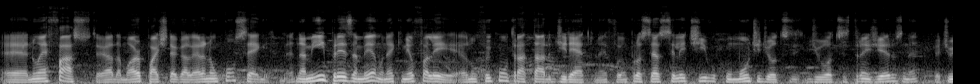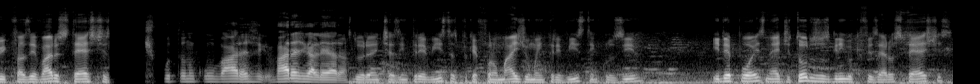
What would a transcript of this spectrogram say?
é, não é fácil, tá ligado? A maior parte da galera não consegue. Né? Na minha empresa mesmo, né? Que nem eu falei, eu não fui contratado direto, né? Foi um processo seletivo com um monte de outros, de outros estrangeiros, né? Eu tive que fazer vários testes disputando com várias, várias galera. Durante as entrevistas, porque foram mais de uma entrevista, inclusive. E depois, né, de todos os gringos que fizeram os testes,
